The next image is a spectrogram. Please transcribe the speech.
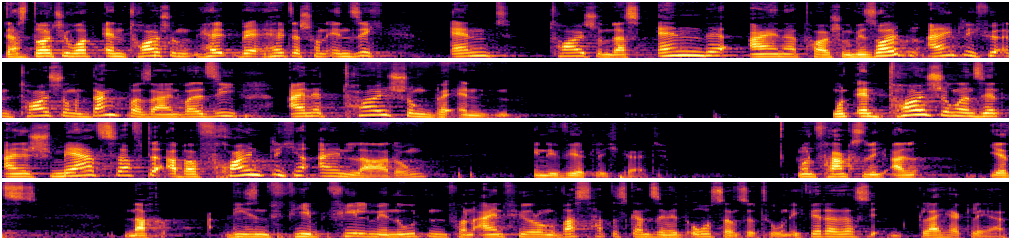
Das deutsche Wort Enttäuschung hält, hält das schon in sich. Enttäuschung, das Ende einer Täuschung. Wir sollten eigentlich für Enttäuschungen dankbar sein, weil sie eine Täuschung beenden. Und Enttäuschungen sind eine schmerzhafte, aber freundliche Einladung in die Wirklichkeit. Und fragst du dich jetzt nach diesen vielen Minuten von Einführung, was hat das Ganze mit Ostern zu tun? Ich werde das gleich erklären.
